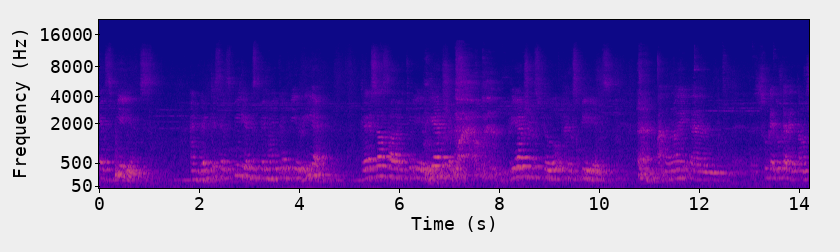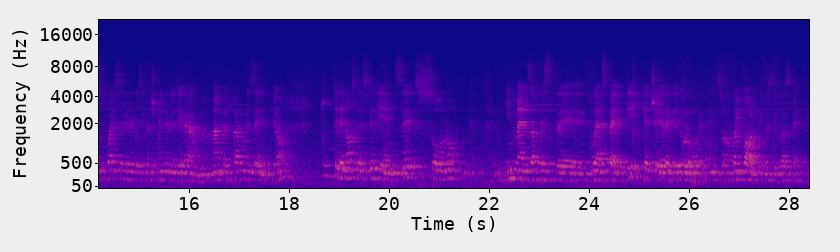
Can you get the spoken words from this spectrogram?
experience. And when this experience, then we can be react. Kleshas are actually reactions, reactions to experience. Quando noi ehm, Dukkha ha detto non si può inserire così facilmente nel diagramma, ma per fare un esempio, tutte le nostre esperienze sono in mezzo a questi due aspetti, piacere e dolore, quindi sono coinvolti in questi due aspetti.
